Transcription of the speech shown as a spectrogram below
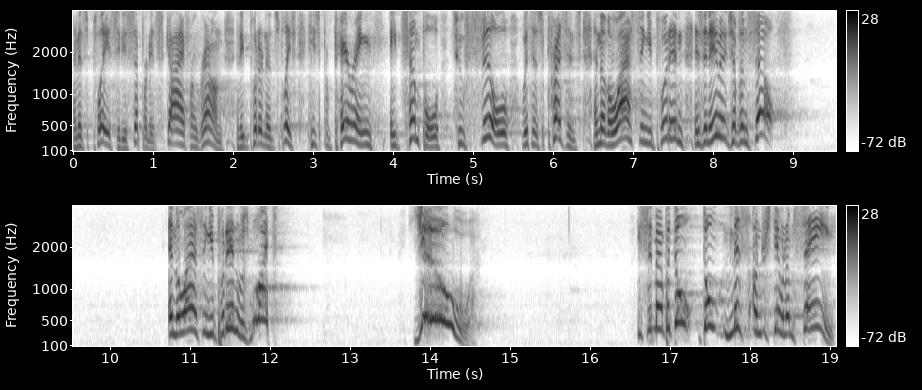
in its place. And he separated sky from ground and he put it in its place. He's preparing a temple to fill with his presence. And then the last thing he put in is an image of himself. And the last thing he put in was what? You. He said, man, but don't, don't misunderstand what I'm saying.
